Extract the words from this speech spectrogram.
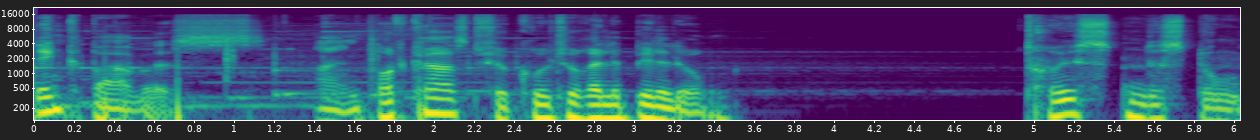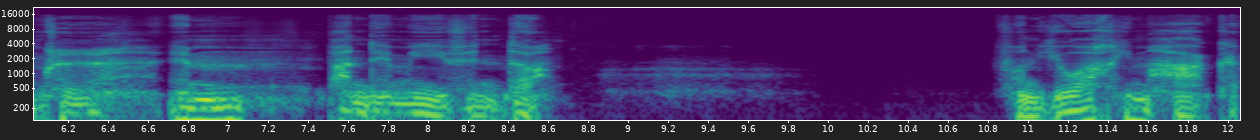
Denkbares, ein Podcast für kulturelle Bildung. Tröstendes Dunkel im Pandemiewinter von Joachim Hake.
